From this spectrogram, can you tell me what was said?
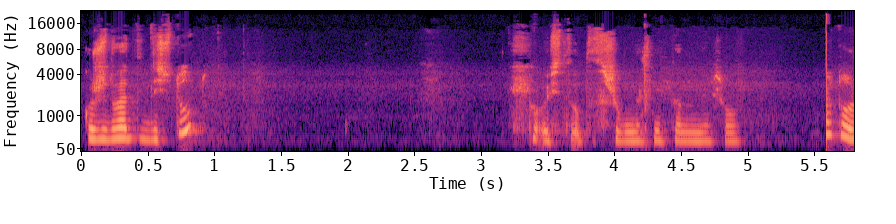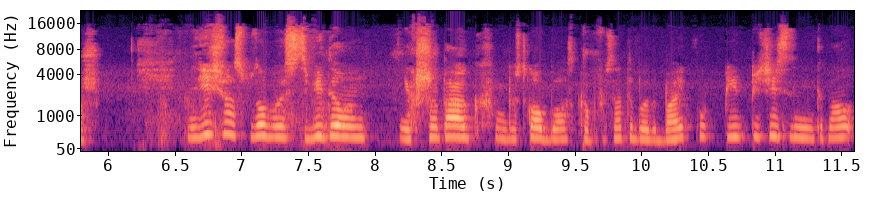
Каже, давайте десь тут. Ось тут, щоб нас ніхто не знайшов. Ну тож, надіюсь, вам сподобалось відео. Якщо так, обов'язково, будь ласка, поставте подобайку, підпишіться на канал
